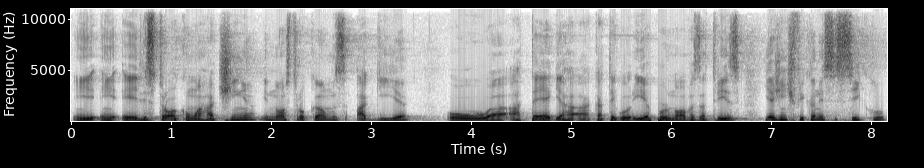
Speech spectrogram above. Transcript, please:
e, e, eles trocam a ratinha e nós trocamos a guia ou a, a tag, a, a, categoria por novas atrizes, e a gente fica nesse ciclo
